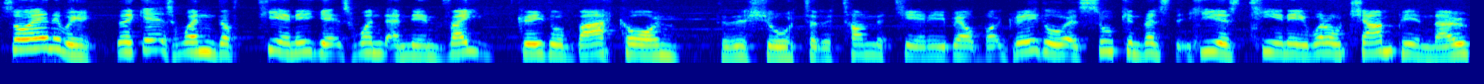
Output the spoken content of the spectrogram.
So anyway, they gets wind of TNA gets wind and they invite Grado back on to the show to return the TNA belt. But Grado is so convinced that he is TNA World Champion now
